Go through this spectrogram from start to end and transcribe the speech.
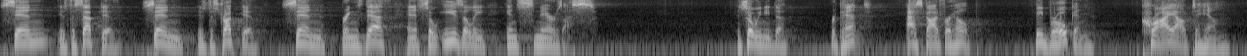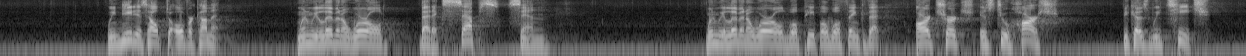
Sin is deceptive. Sin is destructive. Sin brings death, and it so easily ensnares us. And so we need to repent, ask God for help, be broken, cry out to Him. We need His help to overcome it. When we live in a world that accepts sin, when we live in a world where people will think that our church is too harsh because we teach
